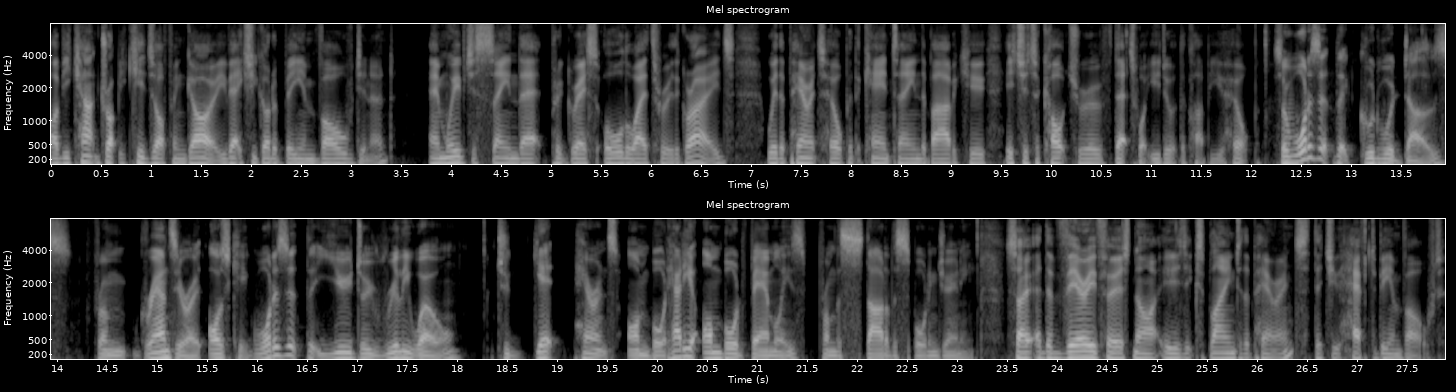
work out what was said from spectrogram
of you can't drop your kids off and go. You've actually got to be involved in it. And we've just seen that progress all the way through the grades where the parents help at the canteen, the barbecue. It's just a culture of that's what you do at the club, you help. So, what is it that Goodwood does from ground zero, Auskick? What is it that you do really well to get parents on board? How do you onboard families from the start of the sporting journey? So, at the very first night, it is explained to the parents that you have to be involved.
